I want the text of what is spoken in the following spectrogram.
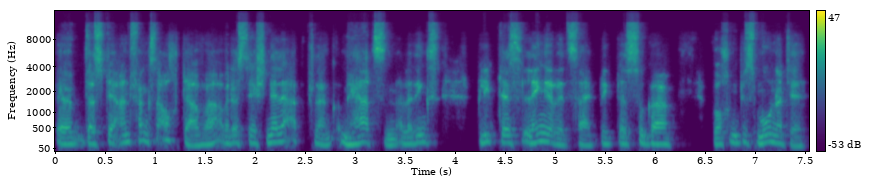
äh, dass der anfangs auch da war, aber dass der schneller abklang im Herzen. Allerdings blieb das längere Zeit, blieb das sogar Wochen bis Monate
